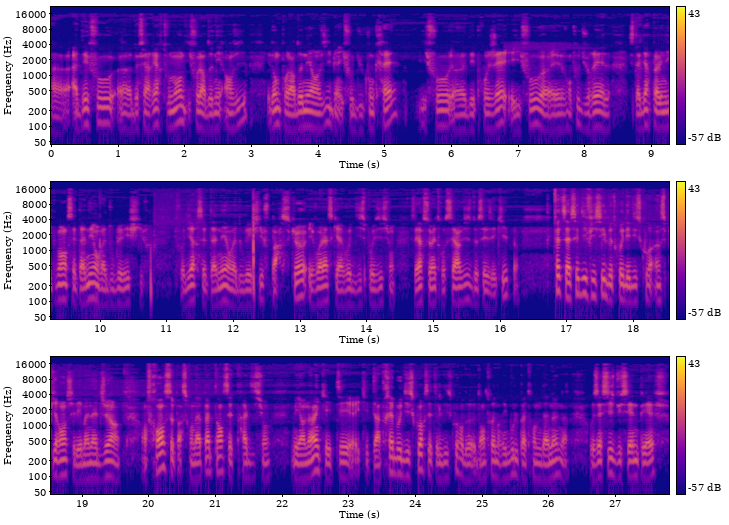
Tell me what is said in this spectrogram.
Euh, à défaut de faire rire tout le monde, il faut leur donner envie. Et donc pour leur donner envie, eh bien il faut du concret, il faut des projets et il faut avant tout du réel. C'est-à-dire pas uniquement cette année on va doubler les chiffres. Faut dire cette année on va doubler les chiffres parce que et voilà ce qui est à votre disposition. C'est-à-dire se mettre au service de ses équipes. En fait, c'est assez difficile de trouver des discours inspirants chez les managers en France parce qu'on n'a pas tant cette tradition. Mais il y en a un qui était, qui était un très beau discours, c'était le discours d'Antoine Riboud, le patron de Danone, aux assises du CNPF.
